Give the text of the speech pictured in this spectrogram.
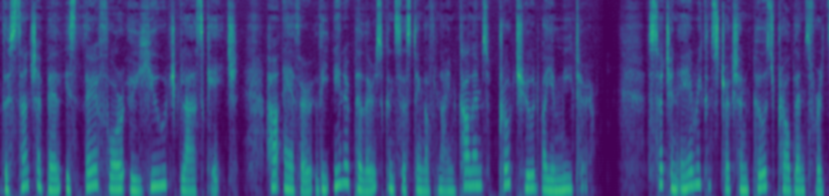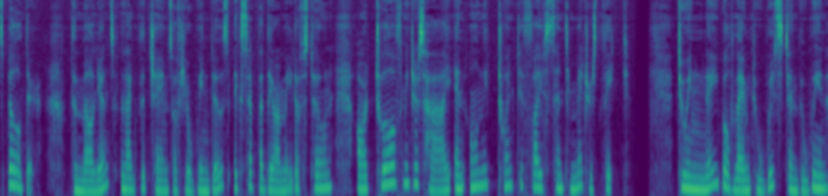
The Sainte Chapelle is therefore a huge glass cage. However, the inner pillars, consisting of nine columns, protrude by a meter. Such an airy construction posed problems for its builder. The mullions, like the jambs of your windows, except that they are made of stone, are 12 meters high and only 25 centimeters thick. To enable them to withstand the wind,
